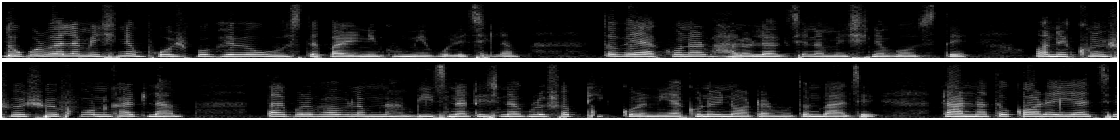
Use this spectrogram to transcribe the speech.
দুপুরবেলা মেশিনে বসবো ভেবেও বসতে পারিনি, ঘুমিয়ে পড়েছিলাম। তবে এখন আর ভালো লাগছে না মেশিনে বসতে। অনেকক্ষণ শুয়ে শুয়ে ফোন ঘাটলাম, তারপরে ভাবলাম, না, বিছনা টিছনাগুলো সব ঠিক করে নিই, এখন ওই নটার মতন বাজে। রান্না তো করাই আছে।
